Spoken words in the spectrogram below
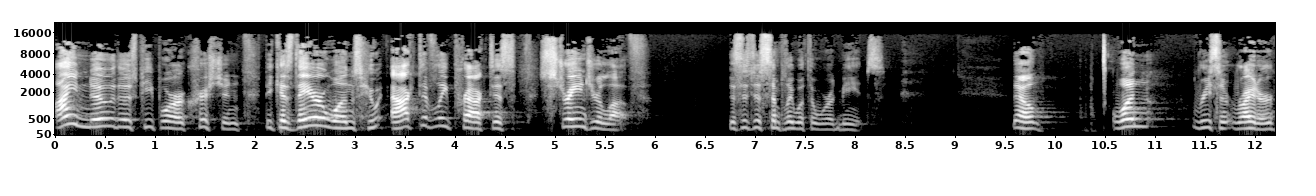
I know those people are a Christian because they are ones who actively practice stranger love? This is just simply what the word means. Now, one recent writer,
